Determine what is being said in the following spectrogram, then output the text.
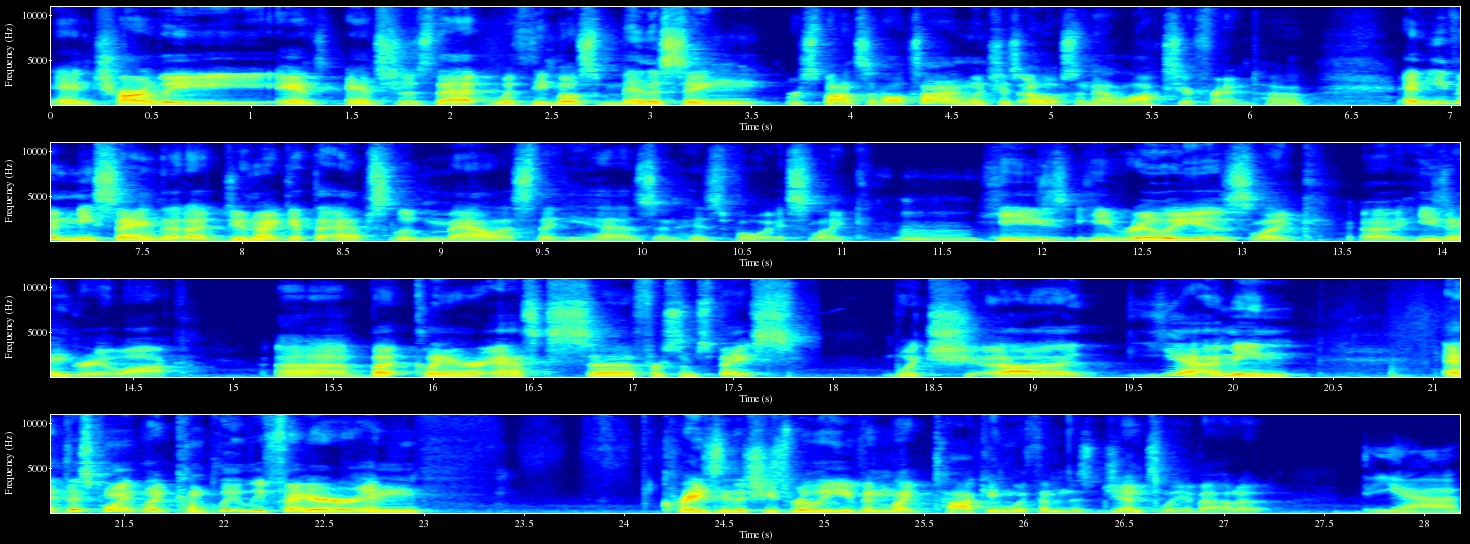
And Charlie an- answers that with the most menacing response of all time, which is, "Oh, so now Locke's your friend, huh?" And even me saying that, I do not get the absolute malice that he has in his voice. Like mm-hmm. he's he really is like uh, he's angry at Locke. Uh, but Claire asks uh, for some space, which uh, yeah, I mean, at this point, like completely fair and crazy that she's really even like talking with him this gently about it yeah,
